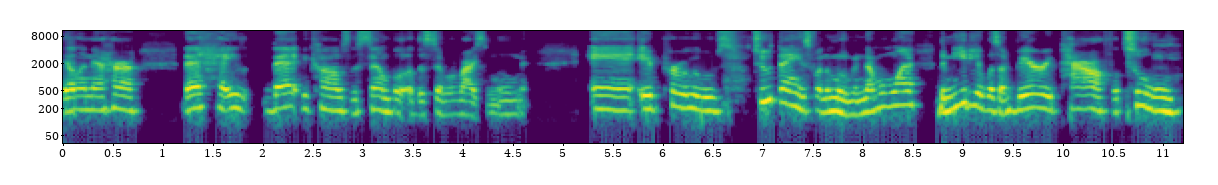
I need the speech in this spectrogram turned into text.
yelling at her. That Hazel, that becomes the symbol of the civil rights movement and it proves two things for the movement. Number one, the media was a very powerful tool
